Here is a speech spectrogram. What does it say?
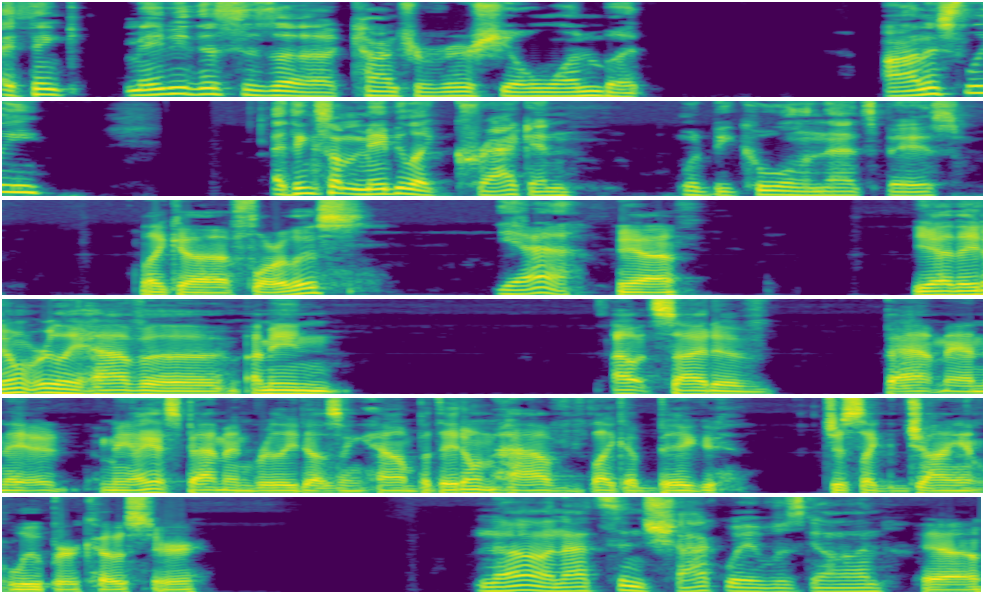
I think maybe this is a controversial one, but honestly, I think something maybe like Kraken would be cool in that space. Like uh floorless? Yeah. Yeah. Yeah, they don't really have a I mean outside of Batman, they I mean, I guess Batman really doesn't count, but they don't have like a big just like giant looper coaster. No, not since Shockwave was gone. Yeah.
